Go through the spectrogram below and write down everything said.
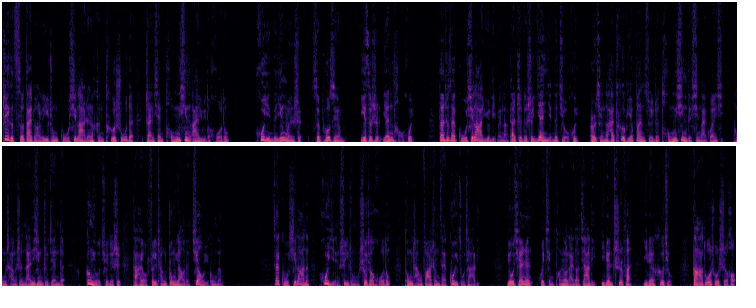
这个词代表了一种古希腊人很特殊的展现同性爱欲的活动。会饮的英文是 symposium，意思是研讨会。但是在古希腊语里面呢，它指的是宴饮的酒会，而且呢还特别伴随着同性的性爱关系，通常是男性之间的。更有趣的是，它还有非常重要的教育功能。在古希腊呢，会饮是一种社交活动，通常发生在贵族家里，有钱人会请朋友来到家里，一边吃饭一边喝酒。大多数时候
